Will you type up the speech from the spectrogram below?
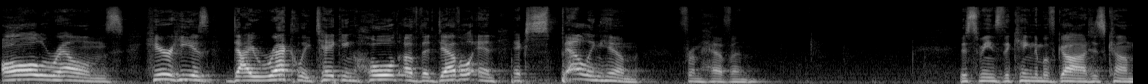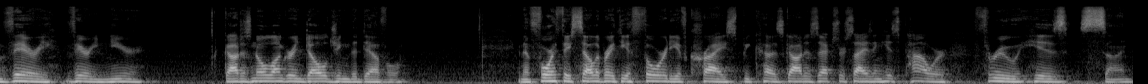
all realms. Here he is directly taking hold of the devil and expelling him from heaven. This means the kingdom of God has come very, very near. God is no longer indulging the devil. And then, fourth, they celebrate the authority of Christ because God is exercising his power through his Son.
